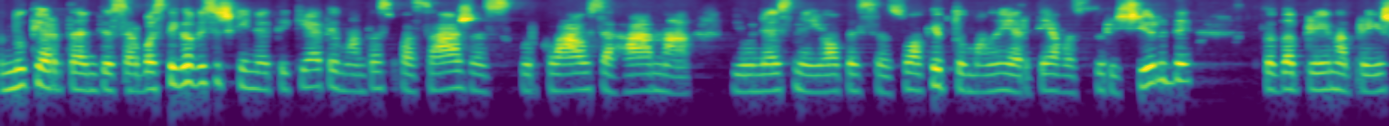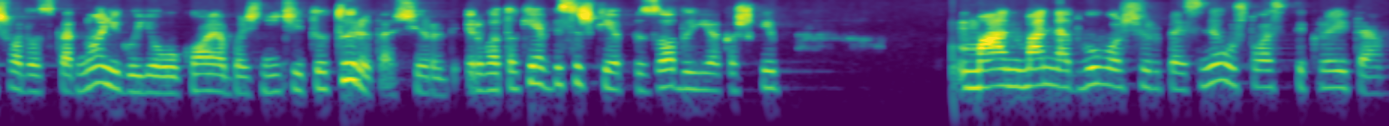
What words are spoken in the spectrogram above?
nukertantis arba staiga visiškai netikėtai man tas pasažas, kur klausia Hanna, jaunesnė jo sesuo, kaip tu manai, ar tėvas turi širdį, tada prieina prie išvados, kad, nu, jeigu jau aukoja bažnyčiai, tu turi tą širdį. Ir va tokie visiškai epizodai, jie kažkaip, man, man net buvo širpesni už tuos tikrai ten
